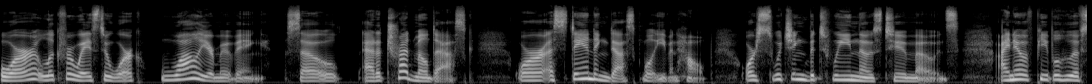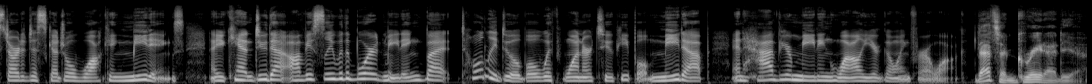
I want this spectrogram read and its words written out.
Or look for ways to work while you're moving. So at a treadmill desk, or a standing desk will even help, or switching between those two modes. I know of people who have started to schedule walking meetings. Now, you can't do that obviously with a board meeting, but totally doable with one or two people. Meet up and have your meeting while you're going for a walk. That's a great idea.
